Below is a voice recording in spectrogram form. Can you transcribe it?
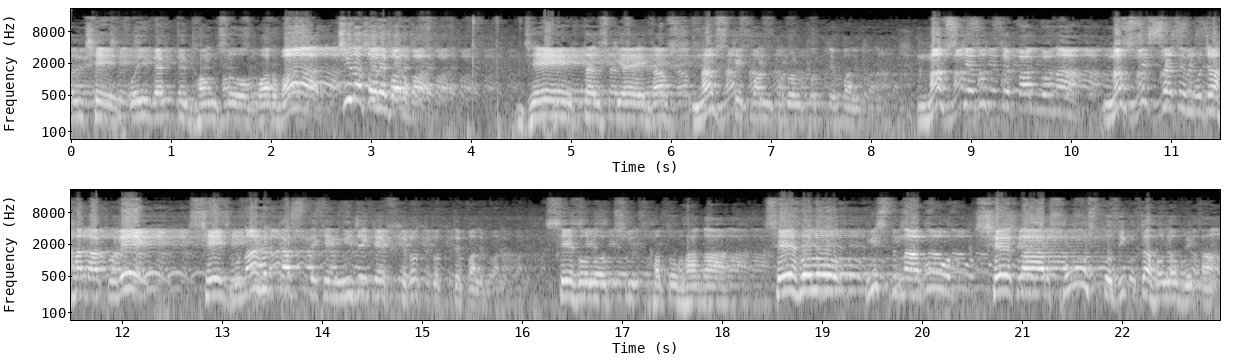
বলছে, ওই ব্যক্তি ধ্বংস, বরবাদ, চিরতরে বরবাদ। যে তাজকিয়ায়ে নফস, নফসকে কন্ট্রোল করতে পারবে না। নফসকে রুখতে পারল না, নফসের সাথে মুজাহাদা করে সে গুনাহের কাছ থেকে নিজেকে ফেরত করতে পারল না। সে হলো হতভাগা, সে হলো মিসনাবুদ সে তার সমস্ত দিকটা হলো বেকার।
